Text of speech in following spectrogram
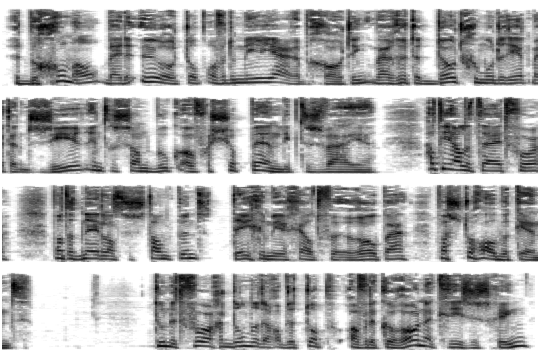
Het begon al bij de eurotop over de meerjarenbegroting, waar Rutte doodgemodereerd met een zeer interessant boek over Chopin liep te zwaaien. Had hij alle tijd voor, want het Nederlandse standpunt tegen meer geld voor Europa was toch al bekend. Toen het vorige donderdag op de top over de coronacrisis ging,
